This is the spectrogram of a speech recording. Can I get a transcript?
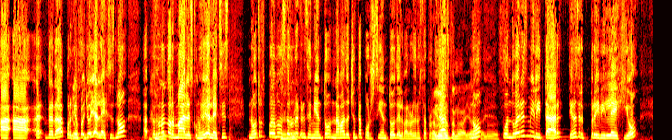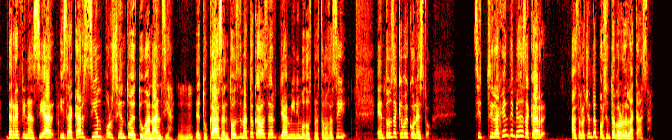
A, ¿Verdad? Por ejemplo, yo y Alexis, ¿no? A personas normales como yo y Alexis, nosotros podemos hacer un refinanciamiento nada más de 80% del valor de nuestra propiedad. ¿no? Cuando eres militar, tienes el privilegio de refinanciar y sacar 100% de tu ganancia, de tu casa. Entonces me ha tocado hacer ya mínimo dos préstamos así. Entonces, ¿a qué voy con esto? Si, si la gente empieza a sacar hasta el 80% del valor de la casa.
